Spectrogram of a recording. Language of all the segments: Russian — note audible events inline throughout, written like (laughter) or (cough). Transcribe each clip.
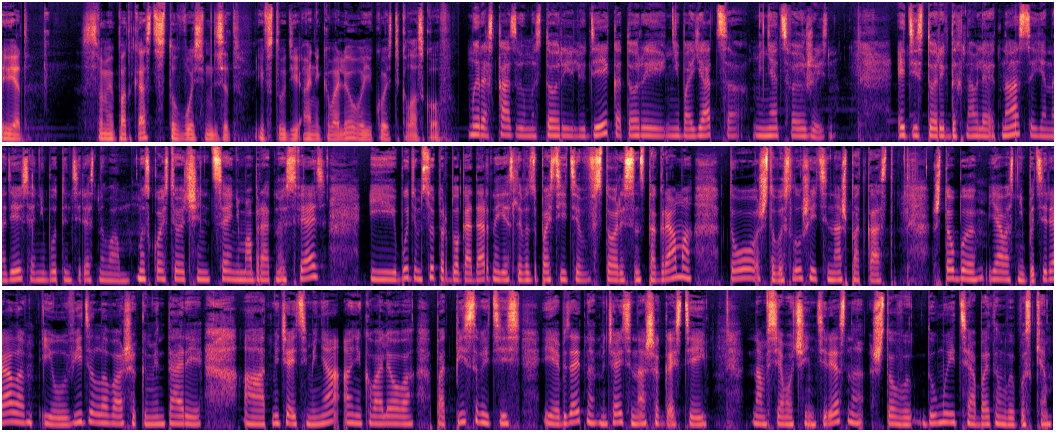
Привет. С вами подкаст 180 и в студии Аня Ковалева и Костя Колосков. Мы рассказываем истории людей, которые не боятся менять свою жизнь. Эти истории вдохновляют нас, и я надеюсь, они будут интересны вам. Мы с Костей очень ценим обратную связь и будем супер благодарны, если вы запостите в сторис Инстаграма то, что вы слушаете наш подкаст. Чтобы я вас не потеряла и увидела ваши комментарии, а, отмечайте меня, Аня Ковалева, подписывайтесь и обязательно отмечайте наших гостей. Нам всем очень интересно, что вы думаете об этом выпуске.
